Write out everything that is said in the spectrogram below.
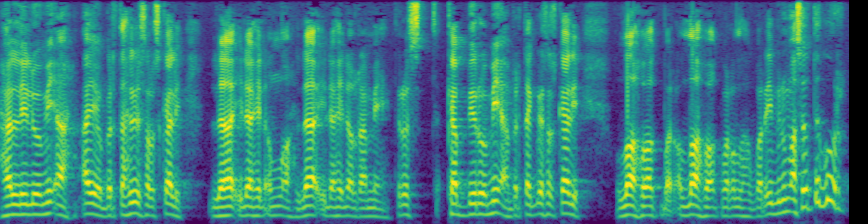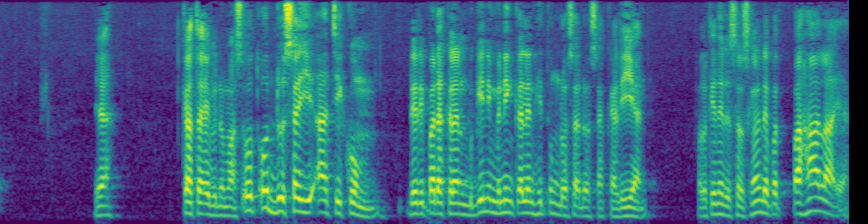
Halilu mi'ah, ayo bertahlil satu kali. La ilaha illallah, la ilaha illallah rame. Terus kabbiru mi'ah, bertakbir satu kali. Allahu akbar, Allahu akbar, Allahu akbar. Ibnu Mas'ud tegur. Ya. Kata Ibnu Mas'ud, uddu sayyiatikum. Daripada kalian begini, mending kalian hitung dosa-dosa kalian. Kalau kita dosa-dosa kalian dapat pahala ya.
